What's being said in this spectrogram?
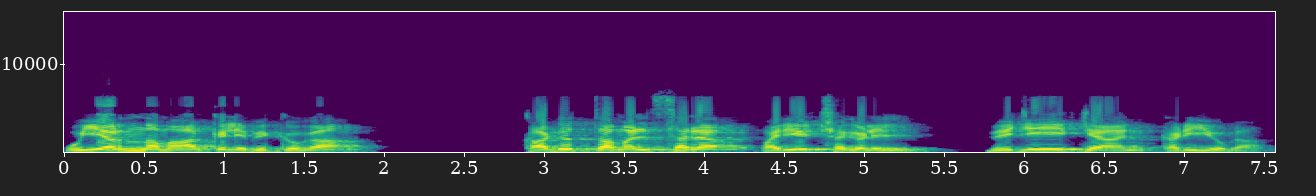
ഉയർന്ന മാർക്ക് ലഭിക്കുക. കടുത്ത മത്സര പരീക്ഷകളിൽ വിജയിക്കാൻ കഴിയുക.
